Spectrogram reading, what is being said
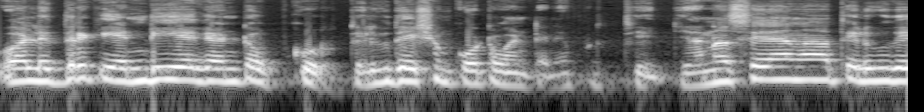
వాళ్ళిద్దరికి ఎన్డీఏగా అంటే ఒప్పుకోరు. తెలుగుదేశం కూటమి అంటేనే. ఇప్పుడు జనసేన తెలుగుదేశం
